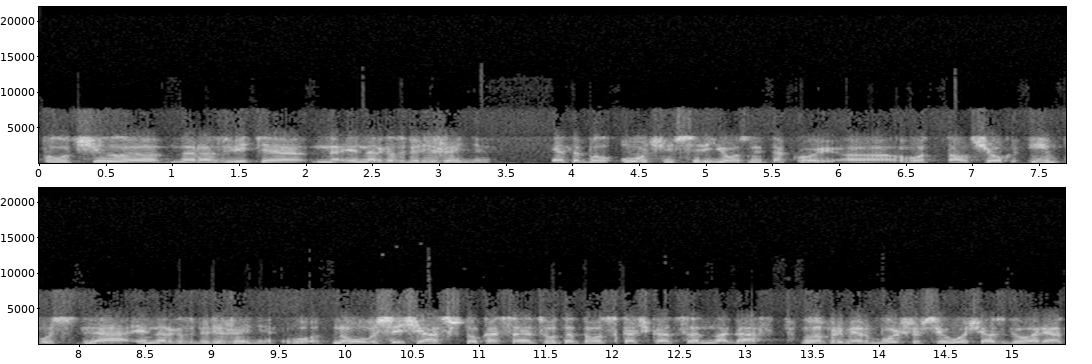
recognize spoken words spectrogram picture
получило развитие энергосбережения – это был очень серьезный такой э, вот толчок, импульс для энергосбережения. Вот. Ну, сейчас, что касается вот этого скачка цен на газ, ну, например, больше всего сейчас говорят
